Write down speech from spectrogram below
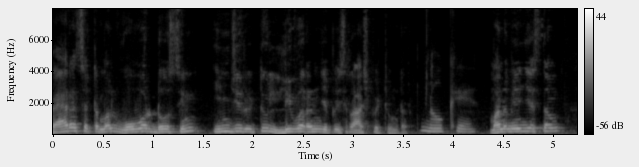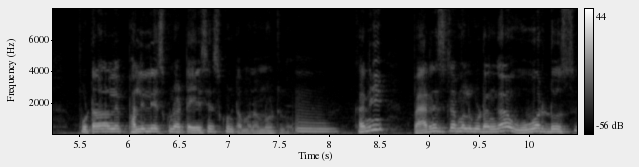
Paracetamol overdose in injury to liver అని చెప్పేసి రాసి పెట్టి ఉంటారు. మనం ఏం చేస్తాం? పుటాలు పల్లీలు వేసుకున్నట్టు వేసేసుకుంటాం మనం నోట్లో. కానీ పారాసిటమాల్ కూడా ఓవర్ డోస్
